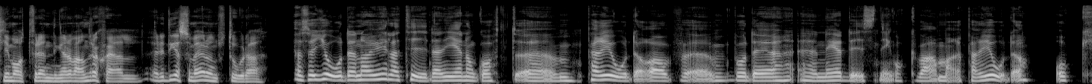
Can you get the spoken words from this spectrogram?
klimatförändringar av andra skäl. Är det det som är de stora? Alltså jorden har ju hela tiden genomgått eh, perioder av eh, både eh, nedisning och varmare perioder. Och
